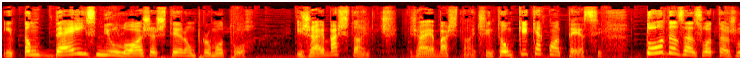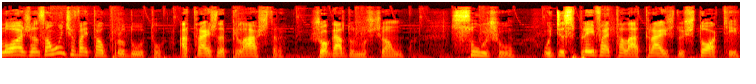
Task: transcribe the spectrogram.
Então, 10 mil lojas terão promotor. E já é bastante, já é bastante. Então, o que, que acontece? Todas as outras lojas, aonde vai estar o produto? Atrás da pilastra? Jogado no chão? Sujo? O display vai estar lá atrás do estoque?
